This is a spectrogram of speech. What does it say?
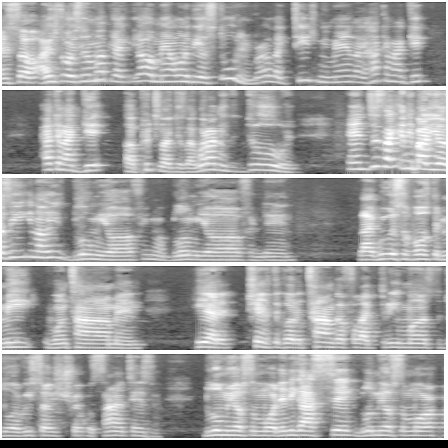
And so I used to always hit him up like, "Yo, man, I want to be a student, bro. Like, teach me, man. Like, how can I get, how can I get a picture like this? Like, what I need to do?" And and just like anybody else, he you know he blew me off. You know, blew me off, and then like we were supposed to meet one time, and he had a chance to go to Tonga for like three months to do a research trip with scientists. Blew me off some more. Then he got sick. Blew me off some more.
